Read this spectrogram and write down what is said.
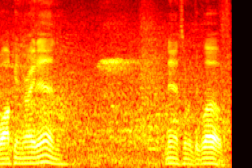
Walking right in. Nansen with the glove.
